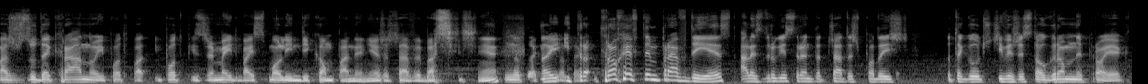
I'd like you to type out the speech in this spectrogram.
masz rzut ekranu i, podpa- i podpis, że made by small indie company, nie? Że trzeba wybaczyć, nie? No, tak, no i, no i tro- trochę w tym prawdy jest, ale z drugiej strony trzeba też podejść do tego uczciwie, że jest to ogromny projekt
